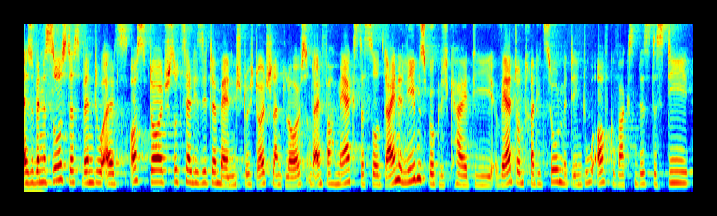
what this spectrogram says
Also wenn es so ist, dass wenn du als ostdeutsch sozialisierter Mensch durch Deutschland läufst und einfach merkst, dass so deine Lebenswirklichkeit, die Werte und Traditionen, mit denen du aufgewachsen bist, dass die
